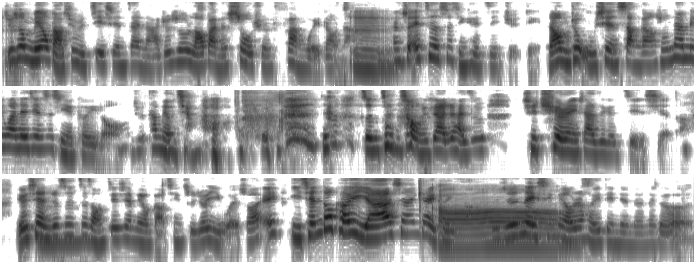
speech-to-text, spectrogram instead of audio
就是说没有搞清楚界限在哪，就是说老板的授权范围到哪。嗯，他说哎，这个事情可以自己决定，然后我们就无限上纲说，那另外那件事情也可以咯，就他没有讲好 就尊尊重一下，就还是去确认一下这个界限啊。有一些人就是这种界限没有搞清楚，就以为说哎以前都可以啊，现在应该也可以吧？我觉得内心没有任何一点点的那个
